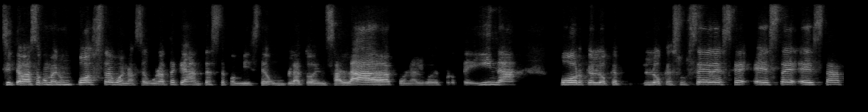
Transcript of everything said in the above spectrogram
si te vas a comer un postre, bueno, asegúrate que antes te comiste un plato de ensalada con algo de proteína, porque lo que, lo que sucede es que este, esta,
